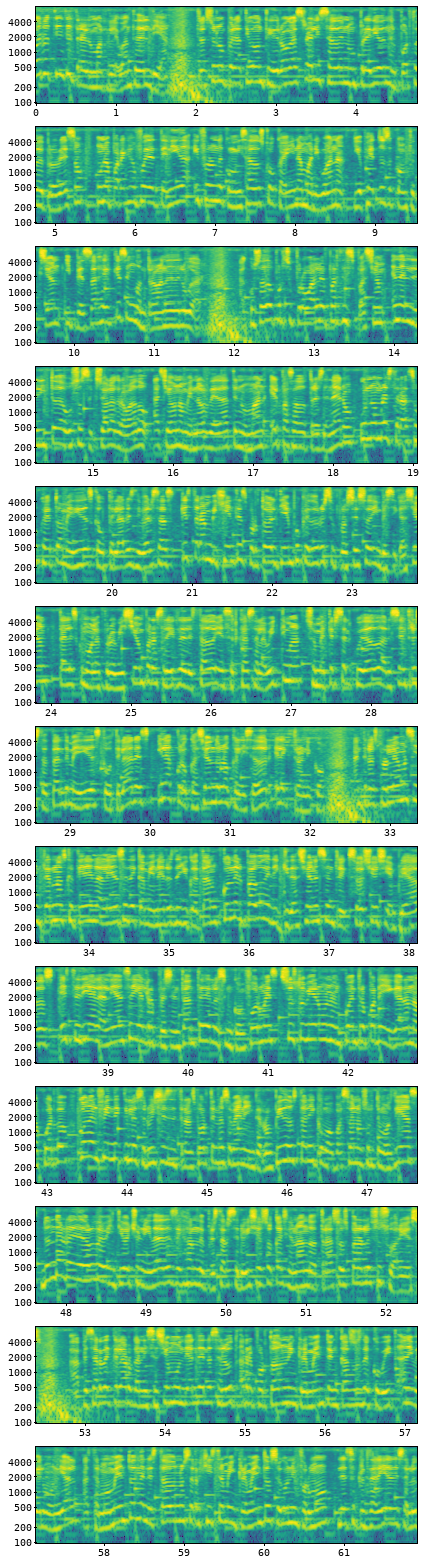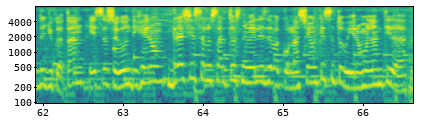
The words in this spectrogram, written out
Cuadrotín te trae lo más relevante del día. Tras un operativo antidrogas realizado en un predio en el puerto de Progreso, una pareja fue detenida y fueron decomisados cocaína, marihuana y objetos de confección y pesaje que se encontraban en el lugar. Acusado por su probable participación en el delito de abuso sexual agravado hacia una menor de edad en Humán el pasado 3 de enero, un hombre estará sujeto a medidas cautelares diversas que estarán vigentes por todo el tiempo que dure su proceso de investigación, tales como la prohibición para salir del estado y acercarse a la víctima, someterse al cuidado del Centro Estatal de Medidas Cautelares y la colocación de un localizador electrónico. Ante los problemas internos que tiene la Alianza de Camioneros de Yucatán con el pago de liquidaciones entre ex socios y empleados, este día la Alianza y el representante de los inconformes sostuvieron un encuentro para llegar a un acuerdo con el fin de que los servicios de transporte no se vean interrumpidos tal y como pasó en los últimos días, donde alrededor de 28 unidades dejaron de prestar servicios ocasionando atrasos para los usuarios. A pesar de que la Organización Mundial de la Salud ha reportado un incremento en casos de COVID a nivel mundial, hasta el momento en el estado no se registra un incremento según informó la Secretaría de Salud de Yucatán. Esto según dijeron, gracias a los altos niveles de vacunación que se tuvieron en la entidad.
